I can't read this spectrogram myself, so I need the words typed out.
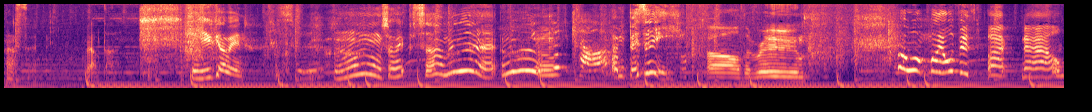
That's it. Well done. Where are you going? Mm, oh, sorry for some, isn't it? Oh, I'm busy. Oh, the room. I want my office back now.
